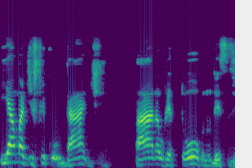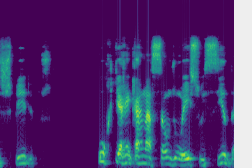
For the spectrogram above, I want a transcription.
e há uma dificuldade para o retorno desses espíritos, porque a reencarnação de um ex-suicida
